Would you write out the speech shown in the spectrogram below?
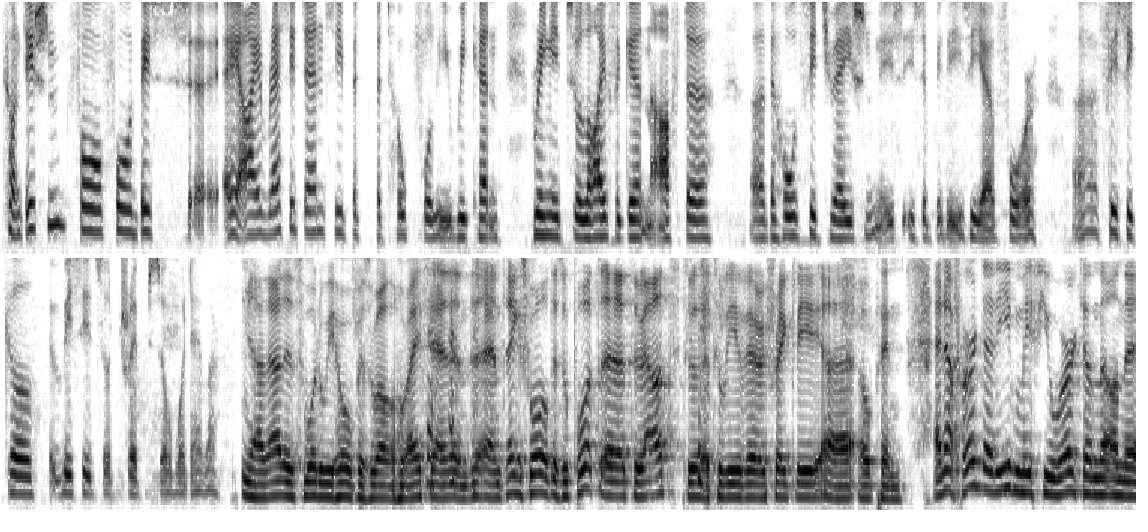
condition for for this uh, AI residency, but but hopefully we can bring it to life again after uh, the whole situation is is a bit easier for uh, physical visits or trips or whatever. Yeah, that is what we hope as well, right? and, and, and thanks for all the support uh, throughout. To uh, to be very frankly uh, open, and I've heard that even if you work on the on the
